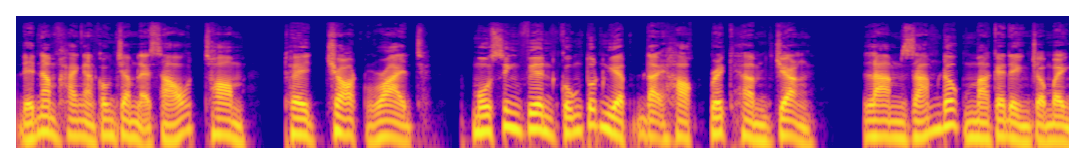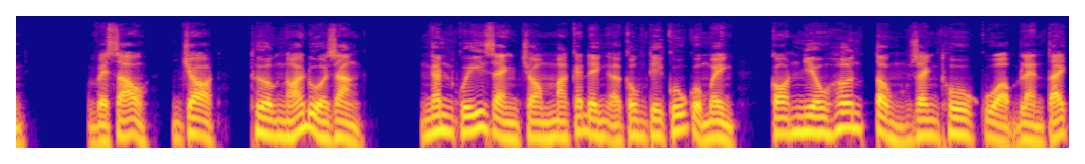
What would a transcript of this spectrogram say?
Đến năm 2006, Tom thuê George Wright, một sinh viên cũng tốt nghiệp Đại học Brigham Young, làm giám đốc marketing cho mình. Về sau, George thường nói đùa rằng ngân quỹ dành cho marketing ở công ty cũ của mình còn nhiều hơn tổng doanh thu của Blendtec.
